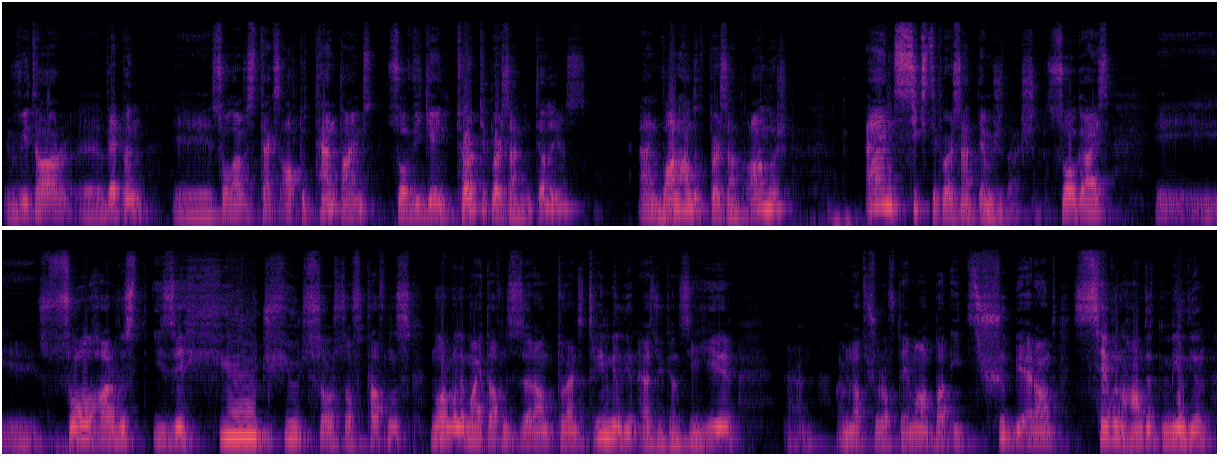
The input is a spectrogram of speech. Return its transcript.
with our uh, weapon, uh, Harvest stacks up to 10 times, so we gain 30% intelligence and 100% armor and 60% damage reduction. So guys, uh, soul harvest is a huge huge source of toughness normally my toughness is around 23 million as you can see here and i'm not sure of the amount but it should be around 700 million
